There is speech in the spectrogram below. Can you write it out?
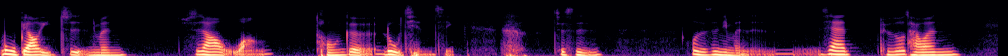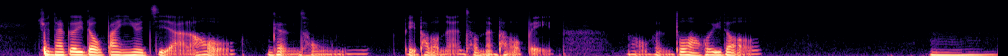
目标一致，你们是要往同一个路前进，就是或者是你们现在比如说台湾全台各地都有办音乐季啊，然后你可能从北跑到南，从南跑到北，然后可能多少会遇到，嗯。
